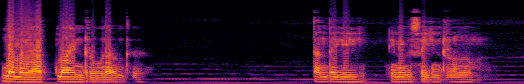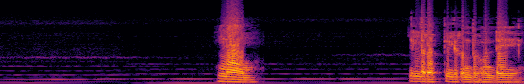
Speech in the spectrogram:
நம்மை ஆத்மா என்று உணர்ந்து தந்தையை நினைவு செய்கின்றோம். நாம் இல்லறத்தில் இருந்து கொண்டே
